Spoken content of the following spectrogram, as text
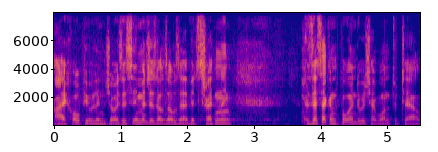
I hope you will enjoy these images, although they're a bit threatening. The second point which I want to tell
